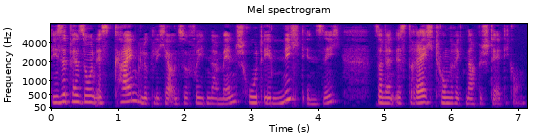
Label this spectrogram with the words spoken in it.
Diese Person ist kein glücklicher und zufriedener Mensch, ruht eben nicht in sich, sondern ist recht hungrig nach Bestätigung.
